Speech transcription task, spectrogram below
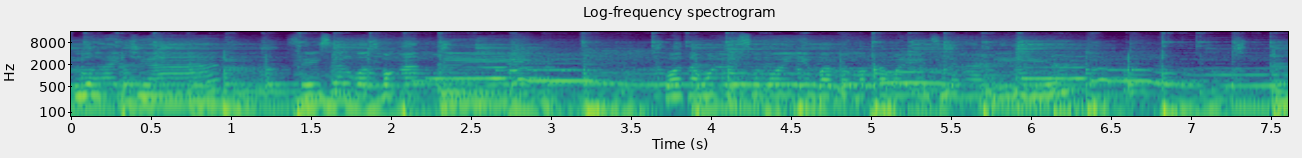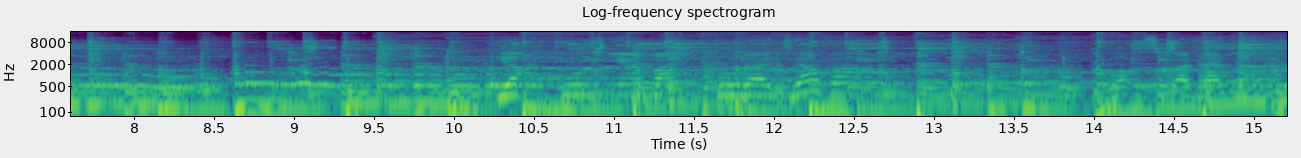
Dua aja Spesial buat pengantin Buat teman Pura Jawa Wong Sukadana.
